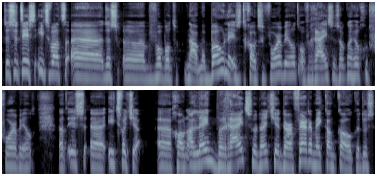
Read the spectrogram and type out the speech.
Dus het is iets wat, eh, dus eh, bijvoorbeeld, nou, met bonen is het grootste voorbeeld. Of rijst is ook een heel goed voorbeeld. Dat is eh, iets wat je gewoon alleen bereidt, zodat je daar verder mee kan koken. Dus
